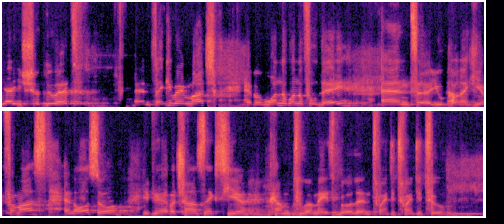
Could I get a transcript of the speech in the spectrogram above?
Yeah, you should do it. And thank you very much. Have a wonder, wonderful day. And uh, you're gonna hear from us. And also, if you have a chance next year, come to Amaze Berlin 2022.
